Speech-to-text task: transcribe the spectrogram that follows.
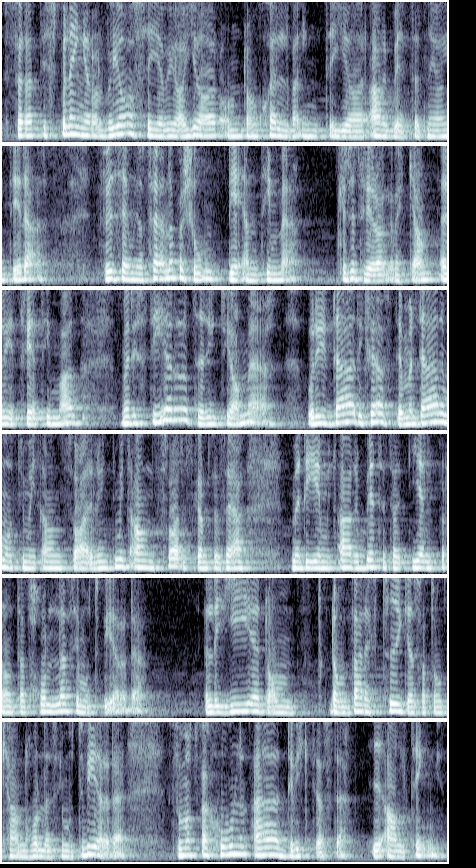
För att det spelar ingen roll vad jag säger vad jag gör om de själva inte gör arbetet när jag inte är där. För vi säger om jag tränar person, det är en timme. Kanske tre dagar i veckan, eller det är tre timmar. Men resterande av tiden är inte jag med. Och det är där det krävs det. Men däremot är mitt ansvar, eller inte mitt ansvar, det ska jag inte säga, men det är mitt arbete att hjälpa dem till att hålla sig motiverade. Eller ge dem de verktygen så att de kan hålla sig motiverade. För motivationen är det viktigaste i allting.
